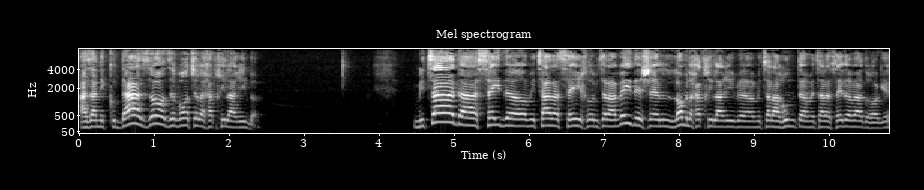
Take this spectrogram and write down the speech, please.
אז הנקודה הזאת זה וורט שלכתחילה אריבער. מצד הסדר, מצד השכל, מצד העבודה של לא מלכתחילה אריבער, מצד ה ארונטער, מצד הסדר והדרגה,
